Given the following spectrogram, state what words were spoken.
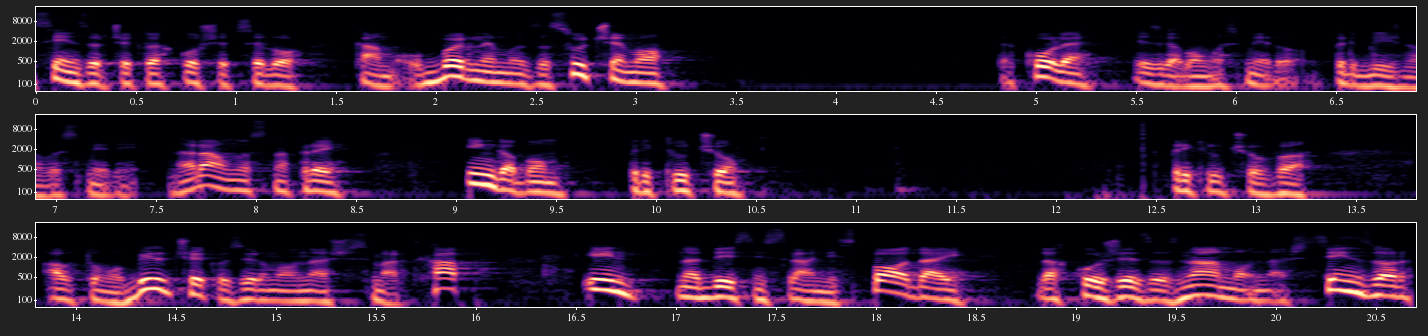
senzorček lahko še celo kam obrnemo, zasučemo takole, jaz ga bom usmeril približno v smeri naravnost naprej in ga bom priključil, priključil v avtomobilček oziroma v naš smart hub in na desni strani spodaj lahko že zaznamo naš senzor,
